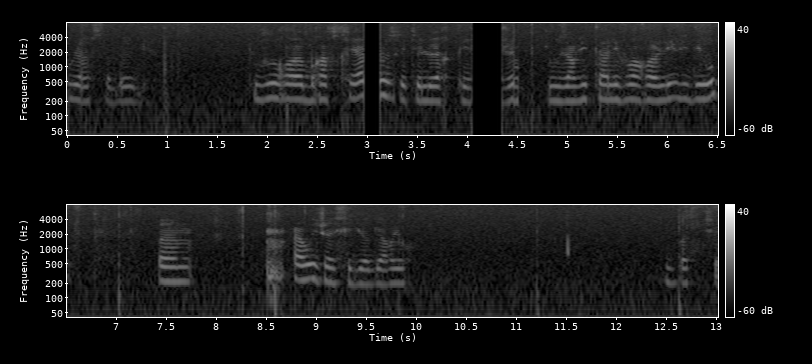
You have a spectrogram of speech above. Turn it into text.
Oula ça bug toujours euh, Brave Trial, c'était le RPG. Je vous invite à aller voir euh, les vidéos. Euh, ah oui, j'avais fait du Agario. 22.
